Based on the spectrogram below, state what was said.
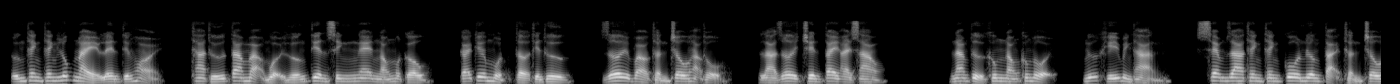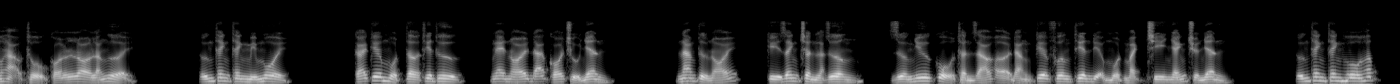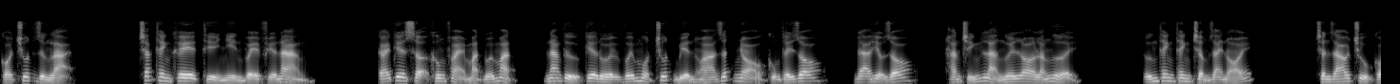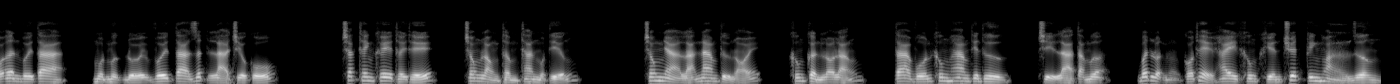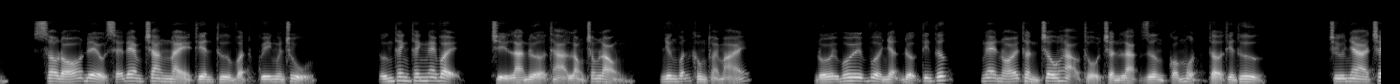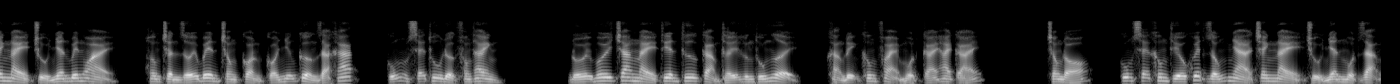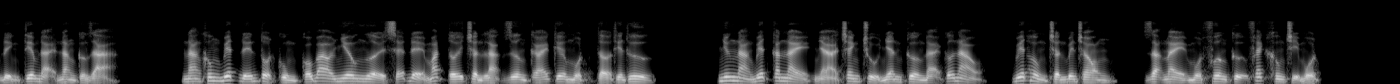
Ứng thanh thanh lúc này lên tiếng hỏi, tha thứ ta mạo muội hướng tiên sinh nghe ngóng một câu, cái kia một tờ thiên thư, rơi vào thần châu hạ thổ, là rơi trên tay hay sao? Nam tử không nóng không nội, ngữ khí bình thản, xem ra thanh thanh cô nương tại thần châu hạo thổ có lo lắng người. Ứng thanh thanh mí môi. Cái kia một tờ thiên thư, nghe nói đã có chủ nhân. Nam tử nói, kỳ danh Trần Lạc Dương, dường như cổ thần giáo ở đằng kia phương thiên địa một mạch chi nhánh truyền nhân. Ứng thanh thanh hô hấp có chút dừng lại. Chắc thanh khê thì nhìn về phía nàng. Cái kia sợ không phải mặt đối mặt, nam tử kia đối với một chút biến hóa rất nhỏ cũng thấy rõ, đã hiểu rõ, hắn chính là ngươi lo lắng người. Ứng thanh thanh trầm dai nói. Trần giáo chủ có ân với ta, một mực đối với ta rất là chiếu cố. Chắc thanh khê thấy thế, trong lòng thầm than một tiếng. Trong nhà lá nam tử nói, không cần lo lắng, ta vốn không ham thiên thư, chỉ là tạm mượn, bất luận có thể hay không khiến chuyết kinh hoàng dương, sau đó đều sẽ đem trang này thiên thư vật quy nguyên chủ. Ứng thanh thanh ngay vậy, chỉ là nửa thả lỏng trong lòng, nhưng vẫn không thoải mái. Đối với vừa nhận được tin tức, nghe nói thần châu hạo thổ Trần Lạc Dương có một tờ thiên thư. Trừ nhà tranh này chủ nhân bên ngoài, hồng trần giới bên trong còn có những cường giả khác, cũng sẽ thu được phong thanh. Đối với trang này thiên thư cảm thấy hứng thú người, khẳng định không phải một cái hai cái. Trong đó, cũng sẽ không thiếu khuyết giống nhà tranh này chủ nhân một dạng đỉnh tiêm đại năng cường giả. Nàng không biết đến tột cùng có bao nhiêu người sẽ để mắt tới Trần Lạc Dương cái kia một tờ thiên thư. Nhưng nàng biết căn này nhà tranh chủ nhân cường đại cỡ nào, biết hồng trần bên trong, dạng này một phương cự phách không chỉ một.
